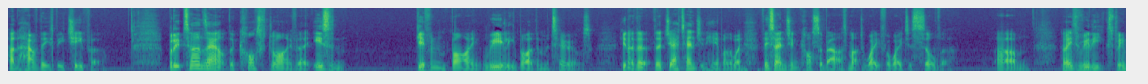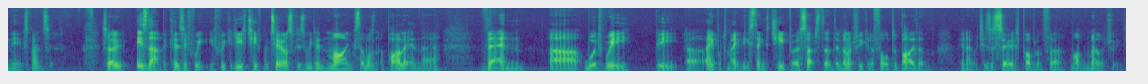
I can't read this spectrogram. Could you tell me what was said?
and have these be cheaper. But it turns out the cost driver isn't given by really by the materials you know, the, the jet engine here, by the way, this engine costs about as much weight for weight as silver. Um, it's really extremely expensive. So is that because if we if we could use cheaper materials because we didn't mind because there wasn't a pilot in there, then uh, would we be uh, able to make these things cheaper such that the military could afford to buy them? You know, which is a serious problem for modern militaries.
